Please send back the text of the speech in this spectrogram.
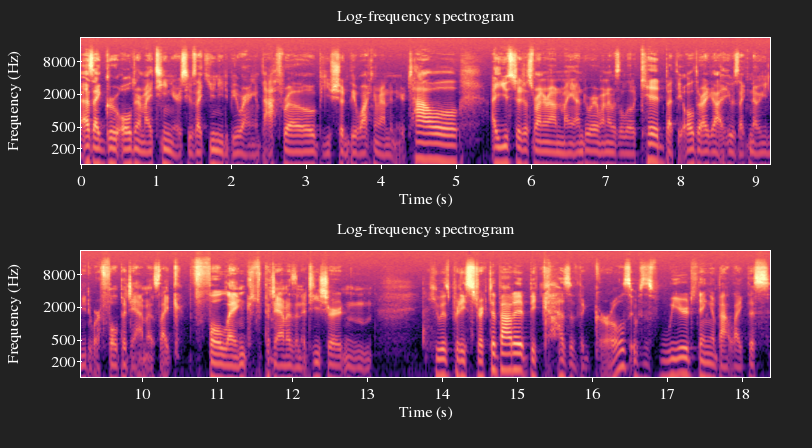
As I grew older in my teen years, he was like, "You need to be wearing a bathrobe. You shouldn't be walking around in your towel." I used to just run around in my underwear when I was a little kid, but the older I got, he was like, "No, you need to wear full pajamas, like full length pajamas and a t-shirt." And he was pretty strict about it because of the girls. It was this weird thing about like this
